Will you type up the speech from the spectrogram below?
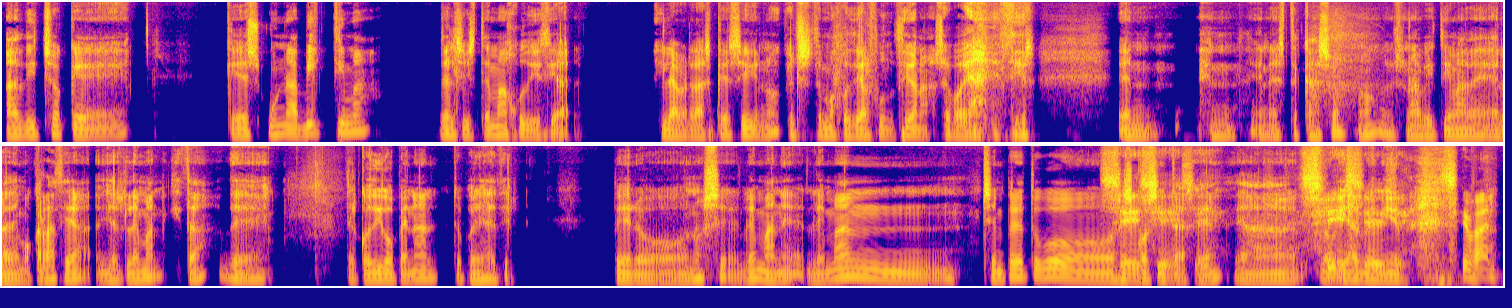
ha dicho que, que es una víctima del sistema judicial. Y la verdad es que sí, ¿no? que el sistema judicial funciona, se podría decir en, en, este caso. ¿no? Es una víctima de la democracia, y es Lehmann, quizá, de, del Código Penal, se podría decir. Pero no sé, Lehmann, ¿eh? Lehmann siempre tuvo Sí, sí, cositas, sí. ¿eh? Ya lo veías venir. sí. Lehmann,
